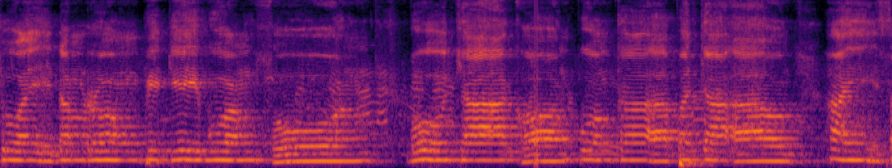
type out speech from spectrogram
ช่วยดำรงพิธีบวงสรวง บูชาของปวงข้าพระเจ้า ให้ส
